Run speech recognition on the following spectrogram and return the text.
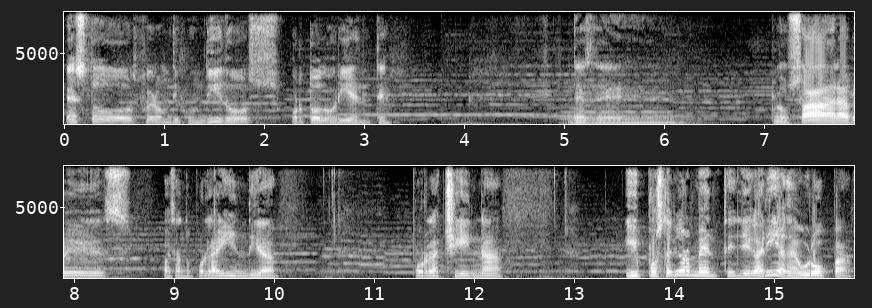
Estos fueron difundidos por todo Oriente, desde los árabes, pasando por la India, por la China, y posteriormente llegarían a Europa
